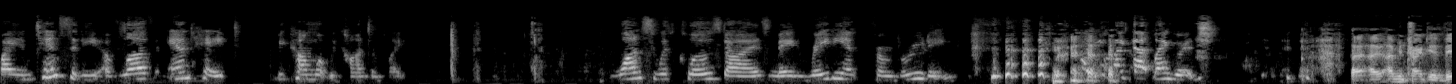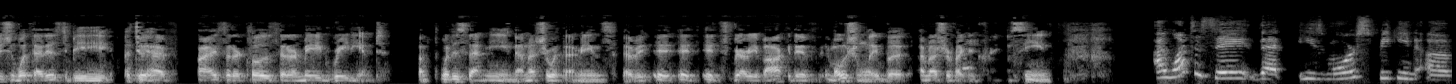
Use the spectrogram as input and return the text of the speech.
by intensity of love and hate, become what we contemplate. Once with closed eyes, made radiant from brooding. I don't like that language. I, I've been trying to envision what that is to be to have eyes that are closed that are made radiant. Um, what does that mean? I'm not sure what that means. I mean, it, it, it's very evocative emotionally, but I'm not sure if I can create the scene. I want to say that he's more speaking of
